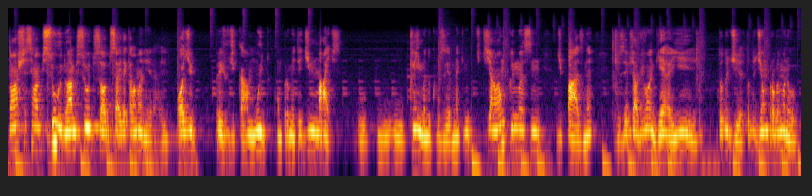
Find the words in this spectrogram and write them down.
Então acho assim um absurdo, um absurdo só sair daquela maneira. Ele pode prejudicar muito, comprometer demais o, o, o, clima do Cruzeiro, né? Que, que, já não é um clima assim de paz, né? O Cruzeiro já vive uma guerra aí todo dia, todo dia é um problema novo.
